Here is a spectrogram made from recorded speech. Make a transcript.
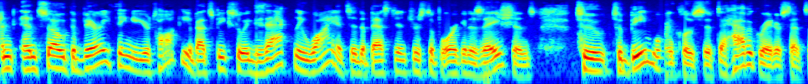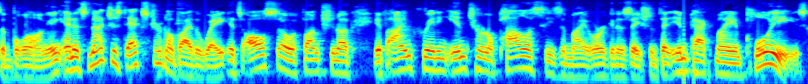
And, and so the very thing you're talking about speaks to exactly why it's in the best interest of organizations to, to be more inclusive, to have a greater sense of belonging. And it's not just external, by the way, it's also a function of if I'm creating internal policies in my organization that impact my employees,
